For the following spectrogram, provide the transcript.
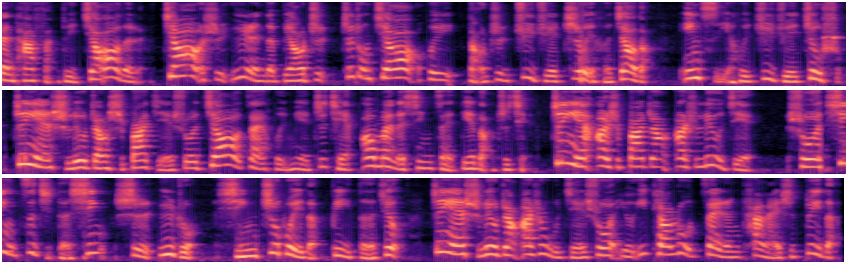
但他反对骄傲的人。骄傲是愚人的标志，这种骄傲会导致拒绝智慧和教导，因此也会拒绝救赎。”箴言十六章十八节说：“骄傲在毁灭之前，傲慢的心在跌倒之前。”箴言二十八章二十六节说：“信自己的心是愚拙，行智慧的必得救。”箴言十六章二十五节说：“有一条路在人看来是对的，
